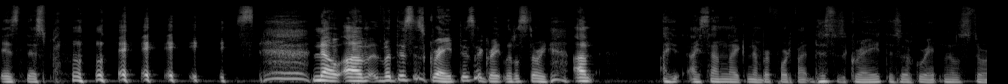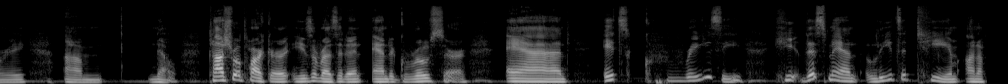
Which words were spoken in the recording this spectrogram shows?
is this place? no, um, but this is great. This is a great little story. Um, I, I sound like number 45. This is great. This is a great little story. Um, no. Toshua Parker, he's a resident and a grocer. And it's crazy. He this man leads a team on a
